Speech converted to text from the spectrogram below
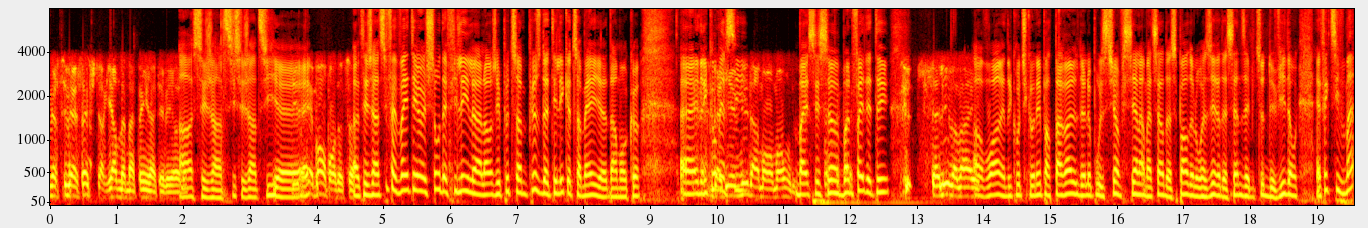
merci Vincent, je te regarde le matin à la TVA. Ah, c'est gentil, c'est gentil. Euh... Bon pour de ça. Ah, t'es gentil. Fait 21 shows d'affilée, là. Alors, j'ai plus de, plus de télé que de sommeil euh, dans mon cas. Euh, Enrico, merci. Bienvenue dans mon monde. Ben, c'est ça. Bonne fin d'été. Salut, bye bye. Au revoir. Enrico Ciccone, porte-parole de l'opposition officielle en matière de sport, de loisirs et de saines habitudes de vie. Donc, effectivement,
